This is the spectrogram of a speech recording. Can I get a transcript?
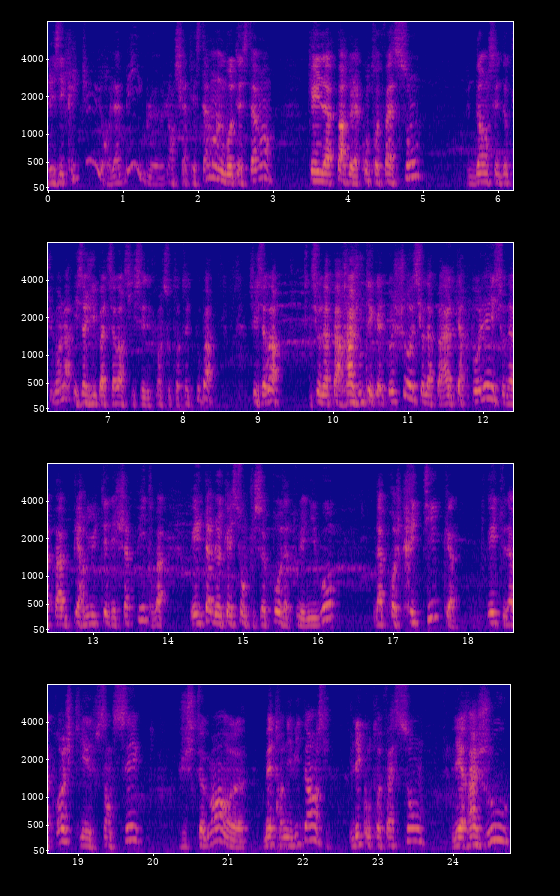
les Écritures, la Bible, l'Ancien Testament, le Nouveau Testament. Quelle est la part de la contrefaçon dans ces documents-là? Il ne s'agit pas de savoir si ces documents sont authentiques ou pas. C'est de savoir si on n'a pas rajouté quelque chose, si on n'a pas interpolé, si on n'a pas permuté des chapitres. Il y a des tas de questions qui se posent à tous les niveaux. L'approche critique est une approche qui est censée justement euh, mettre en évidence les contrefaçons, les rajouts,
